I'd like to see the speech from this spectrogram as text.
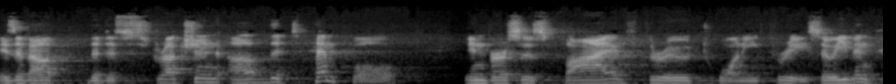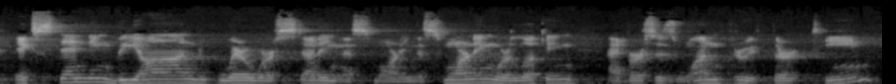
is about the destruction of the temple in verses 5 through 23. So, even extending beyond where we're studying this morning. This morning, we're looking at verses 1 through 13.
